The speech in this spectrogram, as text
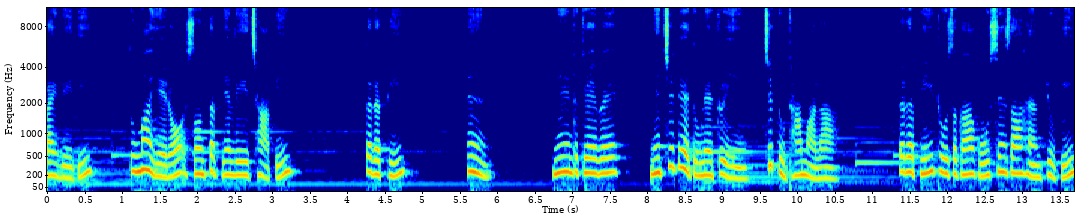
လိုက်လေသည်သူမရဲတော့ဇွန်တက်ပြင်းလေးချပြီးတရဖီအင်းနင်တကယ်ပဲနင်ချစ်တဲ့သူနဲ့တွေ့ရင်ချစ်သူထားမှာလားတရဖီထိုစကားကိုစဉ်းစားဟန်ပြုပြီး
